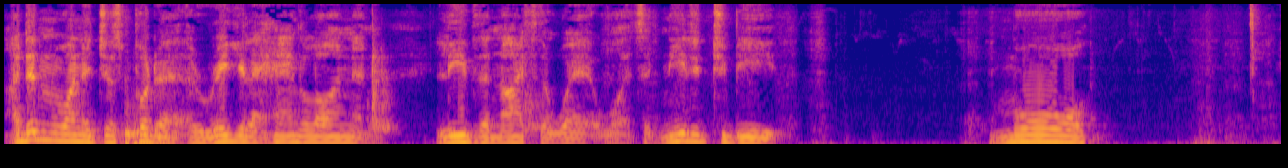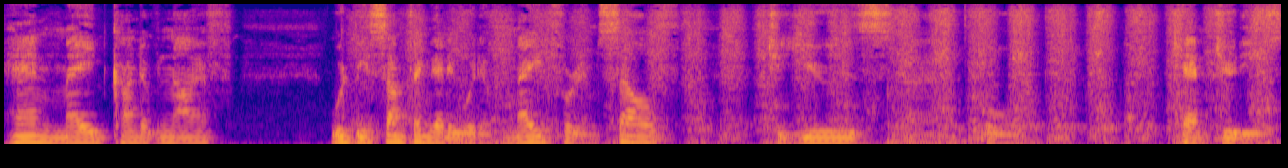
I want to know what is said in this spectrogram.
I didn't want to just put a, a regular handle on and leave the knife the way it was. It needed to be more handmade kind of knife would be something that he would have made for himself to use uh, for camp duties,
